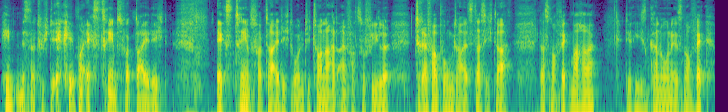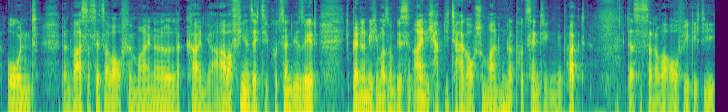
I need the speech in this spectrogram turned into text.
hinten ist natürlich die Ecke immer extremst verteidigt extremst verteidigt und die Tonne hat einfach zu viele Trefferpunkte, als dass ich da das noch wegmache. Die Riesenkanone ist noch weg und dann war es das jetzt aber auch für meine Lakaien. Ja, aber 64 Prozent, ihr seht, ich pendel mich immer so ein bisschen ein. Ich habe die Tage auch schon mal einen hundertprozentigen gepackt. Das ist dann aber auch wirklich die,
